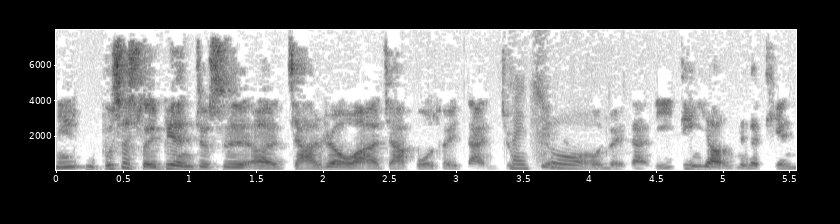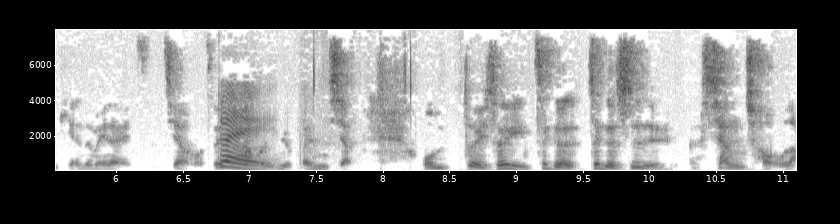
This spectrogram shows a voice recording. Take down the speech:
你你不是随便就是呃夹肉啊夹火腿蛋就变成火腿蛋，你一定要那个甜甜的美乃滋酱，所以他会去分享。我们对，所以这个这个是乡愁啦。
